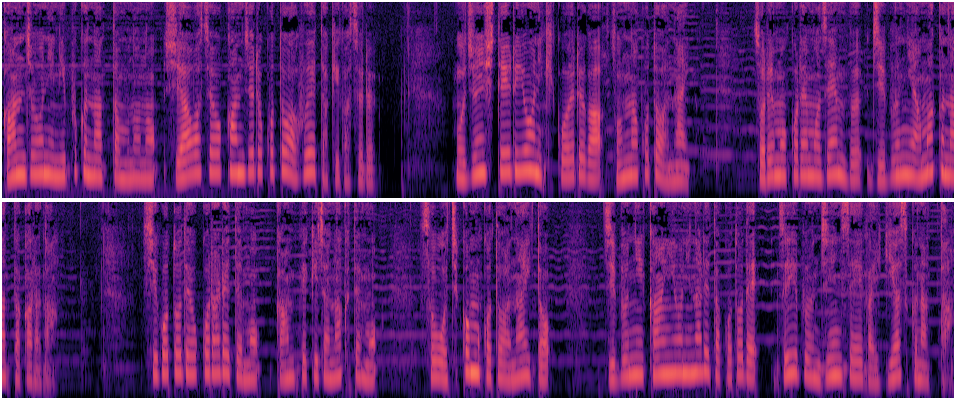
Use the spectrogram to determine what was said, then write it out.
感情に鈍くなったものの幸せを感じることは増えた気がする。矛盾しているように聞こえるがそんなことはない。それもこれも全部自分に甘くなったからだ。仕事で怒られても完璧じゃなくてもそう落ち込むことはないと自分に寛容になれたことで随分人生が生きやすくなった。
